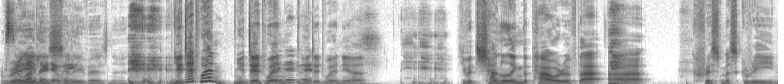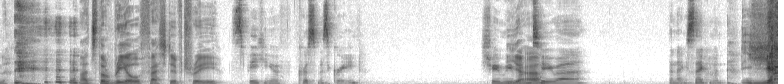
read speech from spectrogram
Really silly business. you did win. You did win. did You did win, yeah. you were channeling the power of that uh, Christmas green. That's the real festive tree. Speaking of Christmas green, should we move Yeah. on to uh, the next segment? Yeah.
